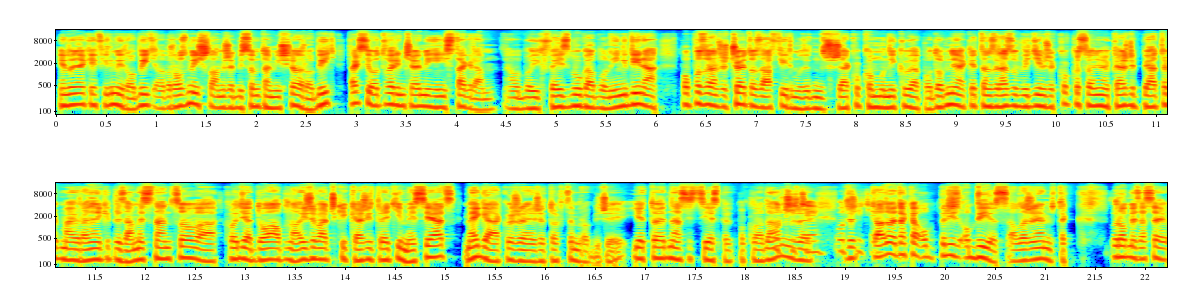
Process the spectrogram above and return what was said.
idem do nejakej firmy robiť, alebo rozmýšľam, že by som tam išiel robiť, tak si otvorím čo je ich Instagram, alebo ich Facebook, alebo LinkedIn a popozerám, že čo je to za firmu, že ako komunikujú a podobne. A keď tam zrazu vidím, že koľko sa oni každý piatok majú raňajky pre zamestnancov a chodia do Alp na lyžovačky každý tretí mesiac, mega akože, že to chcem robiť. Že je to jedna z ciest, predpokladám. Určite, že, určite. Že, to je taká príliš obvious, ale že neviem, tak urobme zase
